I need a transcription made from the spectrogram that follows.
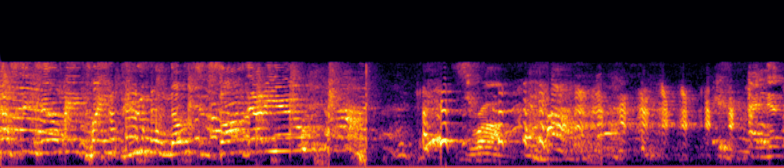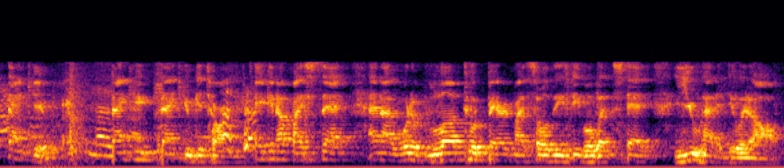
Justin Hellman playing beautiful notes and songs out of you. It's wrong. And yet, thank you. Thank you, thank you, guitar. You've taken up my set, and I would have loved to have bared my soul to these people, but instead, you had to do it all.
